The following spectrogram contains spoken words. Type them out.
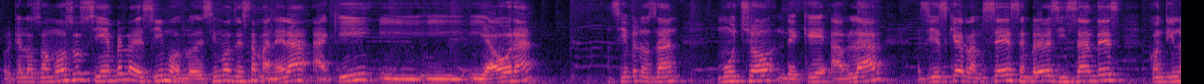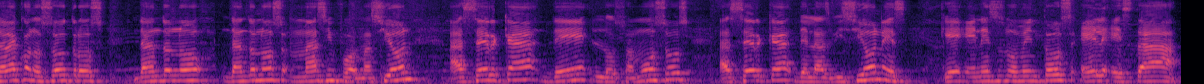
Porque los famosos siempre lo decimos, lo decimos de esta manera aquí y, ahora. Siempre nos dan mucho de qué hablar. Así es que Ramsés en breves instantes continuará con nosotros dándonos, dándonos más información acerca de los famosos, acerca de las visiones que en esos momentos él está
